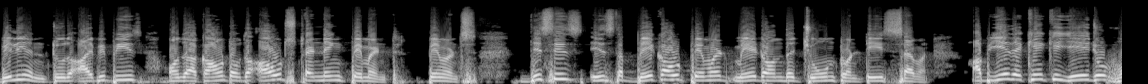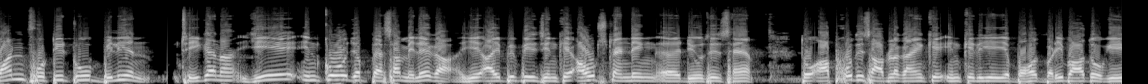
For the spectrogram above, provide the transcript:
billion to the IPPs on the account of the outstanding payment payments this is is the breakout payment made on the June 27 अब ये देखें कि ये जो 142 बिलियन ठीक है ना, ये इनको जब पैसा मिलेगा, ये आईपीपी जिनके आउटस्टैंडिंग ड्यूजेस हैं तो आप खुद हिसाब लगाएँ कि इनके लिए ये बहुत बड़ी बात होगी,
